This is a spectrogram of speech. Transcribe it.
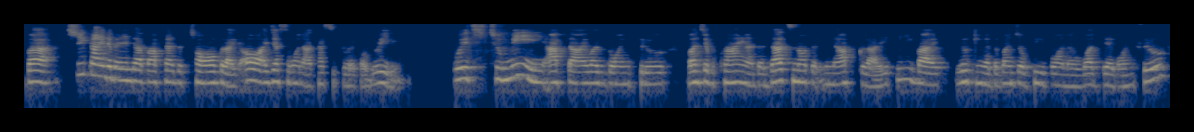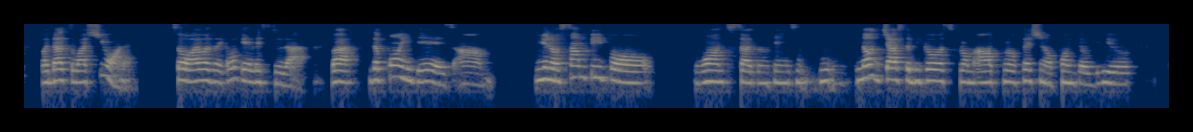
but she kind of ended up after the talk like, "Oh, I just want a Akashic record reading," which to me, after I was going through a bunch of clients, that's not enough clarity by looking at a bunch of people and what they're going through, but that's what she wanted. So I was like, okay, let's do that. But the point is, um, you know, some people want certain things, not just because from our professional point of view,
